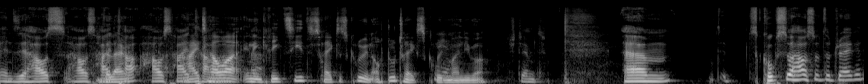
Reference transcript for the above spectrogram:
Wenn sie Haus, Haus, Hightower, Haus Hightower, Hightower in den Krieg zieht, trägt es grün. Auch du trägst grün, Ja. mein Lieber. Stimmt. Ähm, guckst du House of the Dragon?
